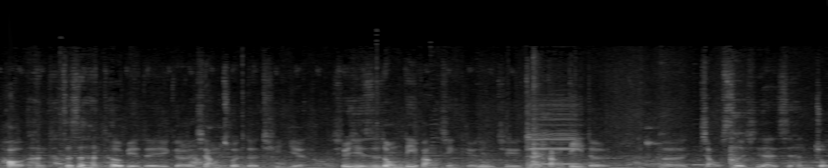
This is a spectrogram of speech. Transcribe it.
好，很这是很特别的一个乡村的体验哦，尤其是这种地方性铁路，其实在当地的呃角色其实还是很重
